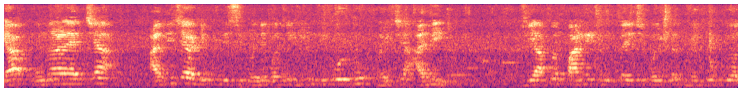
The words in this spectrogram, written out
या उन्हाळ्याच्या आधीच्या डीपीडीसी मध्ये म्हणजे ही निवडणूक व्हायच्या आधी जी आपण पाणी टंचाईची बैठक घेतो किंवा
